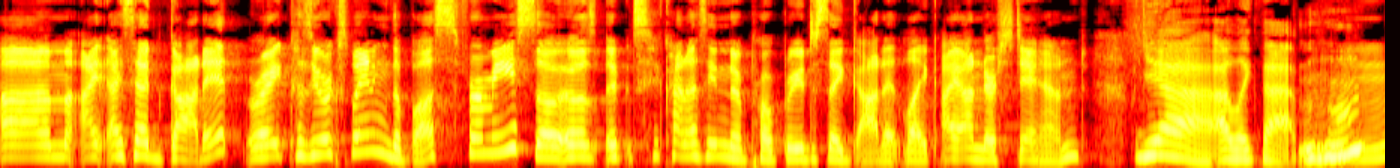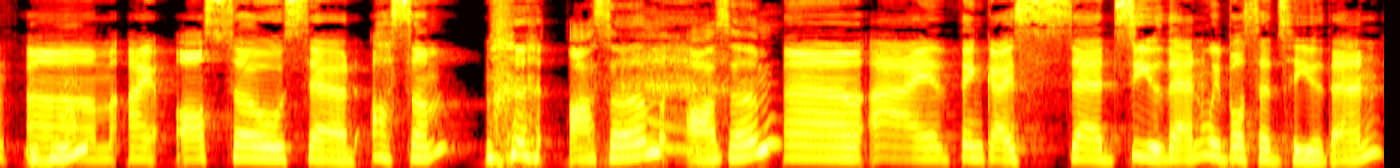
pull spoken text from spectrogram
Um, I, I said got it, right? Cause you were explaining the bus for me. So it was, it kind of seemed appropriate to say got it. Like, I understand. Yeah, I like that. hmm Um, I also said awesome. Awesome. Awesome. Um, I think I said see you then. We both said see you then.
